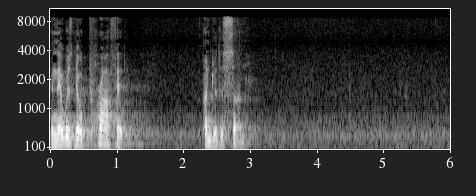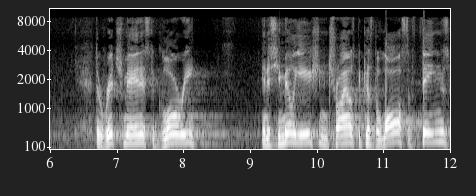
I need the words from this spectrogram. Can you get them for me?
and there was no profit under the sun. The rich man is to glory in his humiliation and trials because the loss of things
